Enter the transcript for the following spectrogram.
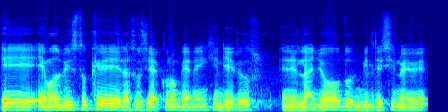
eh, hemos visto que la Sociedad Colombiana de Ingenieros en el año 2019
